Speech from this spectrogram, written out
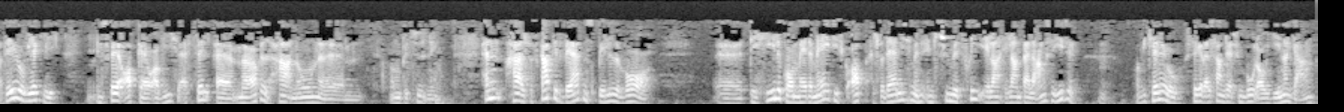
Og det er jo virkelig en svær opgave at vise, at selv øh, mørket har nogen, øh, nogen betydning. Han har altså skabt et verdensbillede, hvor uh, det hele går matematisk op. Altså der er ligesom en, en symmetri eller, eller en balance i det. Mm. Og vi kender jo sikkert alle sammen det symbol over yin og yang.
